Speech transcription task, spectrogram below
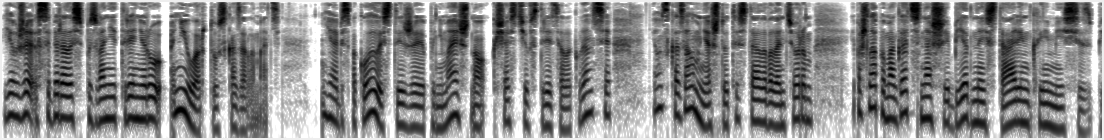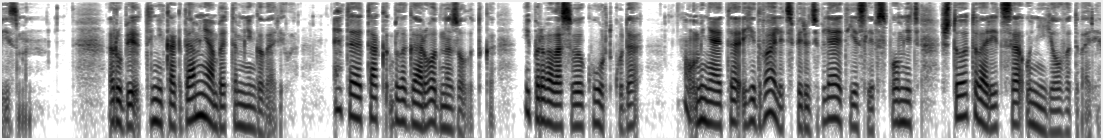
«Я уже собиралась позвонить тренеру Ньюарту», — сказала мать. «Я беспокоилась, ты же понимаешь, но, к счастью, встретила Кленси, и он сказал мне, что ты стала волонтером и пошла помогать нашей бедной старенькой миссис Бизман. Руби, ты никогда мне об этом не говорила. Это так благородно, золотко. И порвала свою куртку, да? Ну, меня это едва ли теперь удивляет, если вспомнить, что творится у нее во дворе.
